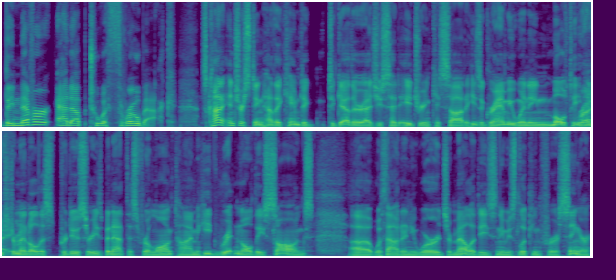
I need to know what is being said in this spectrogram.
they never add up to a throwback. It's kind of interesting how they came to, together. As you said, Adrian Quesada, he's a Grammy winning multi instrumentalist producer. He's been at this for a long time. He'd written all these songs uh, without any words or melodies, and he was looking for a singer.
